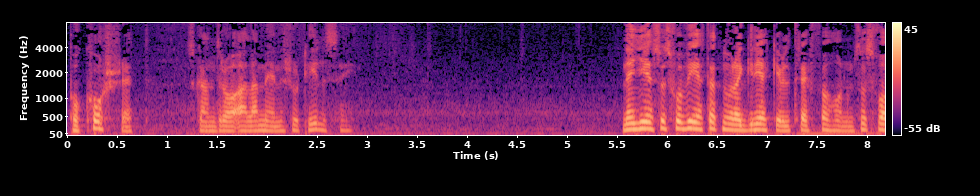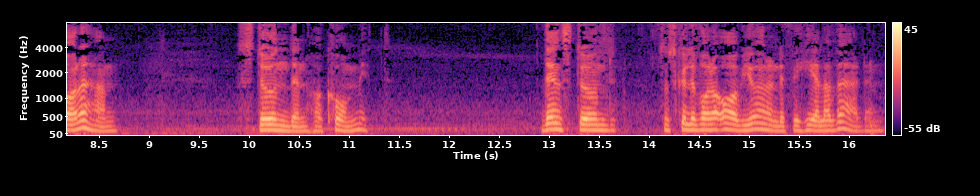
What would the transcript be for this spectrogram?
På korset ska han dra alla människor till sig. När Jesus får veta att några greker vill träffa honom så svarar han Stunden har kommit. Den stund som skulle vara avgörande för hela världen.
